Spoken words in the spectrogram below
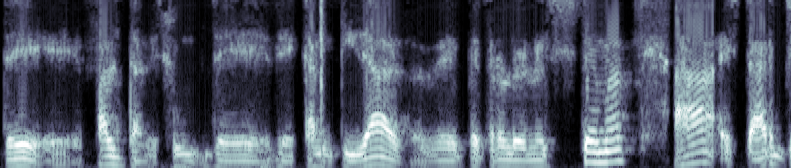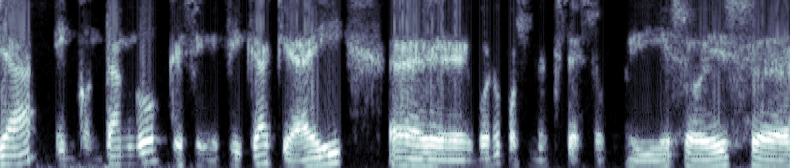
de falta de, de, cantidad de petróleo en el sistema, a estar ya en contango, que significa que hay, eh, bueno, pues un exceso. Y eso es eh,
